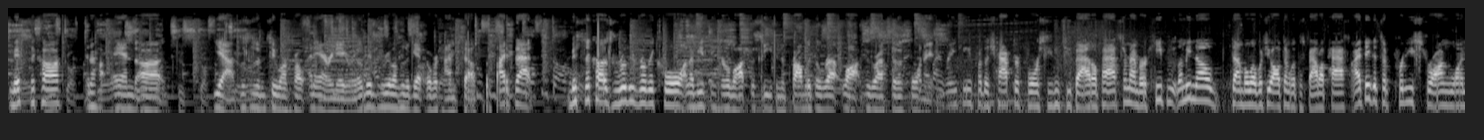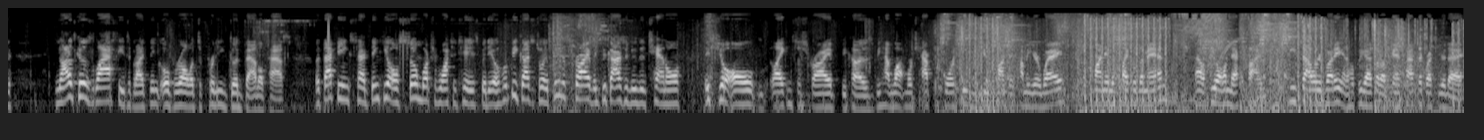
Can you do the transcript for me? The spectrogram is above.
Mystica, and and uh, yeah, this is the two ones probably, and Eren Yeager. They'll be three ones to get overtime stuff. Besides that, Mystica is really really cool, and I've used her a lot this season, and probably the lot through the rest of the Fortnite. My ranking for the Chapter Four Season Two Battle Pass. Remember, keep let me know down below what you all think with this Battle Pass. I think it's a pretty strong one. Not as good as last season, but I think overall it's a pretty good Battle Pass. With that being said, thank you all so much for watching today's video. Hope you guys enjoyed. Please subscribe if you guys are new to the channel. Make sure you all like and subscribe because we have a lot more Chapter 4 Season 2 content coming your way. My name is Psycho the Man, and I'll see you all next time. Peace out, everybody, and I hope you guys have a fantastic rest of your day.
